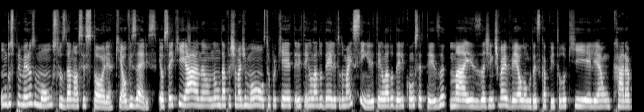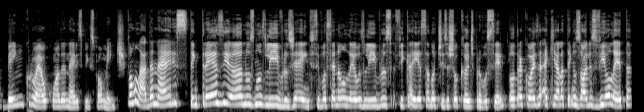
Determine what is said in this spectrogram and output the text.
um dos primeiros monstros da nossa história, que é o Viserys. Eu sei que, ah, não, não dá para chamar de monstro porque ele tem o lado dele e tudo mais. Sim, ele tem o lado dele com certeza, mas a gente vai ver ao longo desse capítulo que ele é um cara bem cruel com a Daenerys, principalmente. Vamos lá, Daenerys tem 13 anos nos livros, gente. Se você não leu os livros, fica aí essa notícia chocante para você. Outra coisa é que ela tem os olhos violeta,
